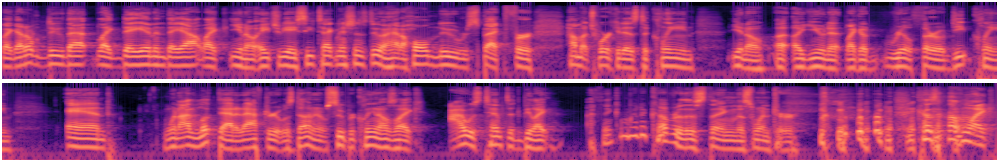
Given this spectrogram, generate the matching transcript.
Like I don't do that like day in and day out like you know HVAC technicians do. I had a whole new respect for how much work it is to clean you know a, a unit like a real thorough deep clean. And when I looked at it after it was done and it was super clean, I was like, I was tempted to be like, I think I'm going to cover this thing this winter because I'm like.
